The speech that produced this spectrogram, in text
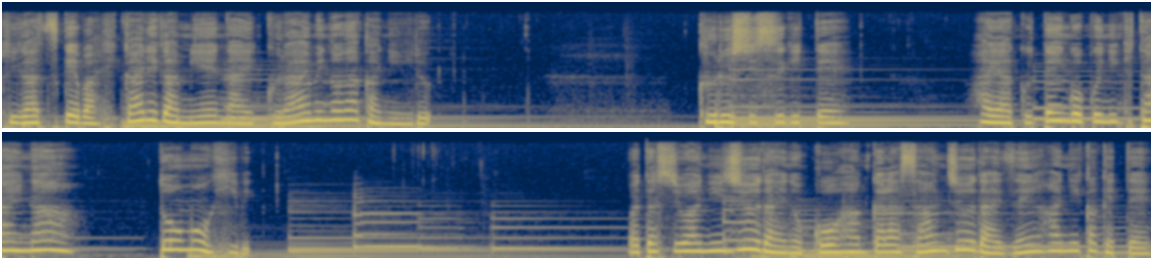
気がつけば光が見えない暗闇の中にいる。苦しすぎて早く天国に行きたいなと思う日々。私は20代の後半から30代前半にかけて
